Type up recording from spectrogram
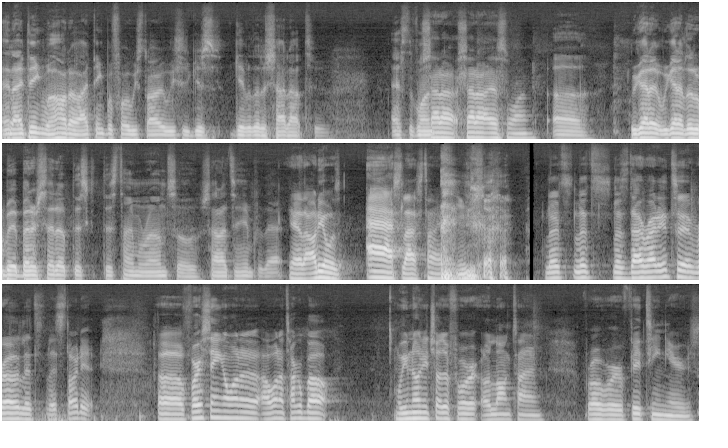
And I think, well, hold on. I think before we start, we should just give a little shout out to Esteban. Shout out, shout out S1. Uh, we got a we got a little bit better setup this this time around, so shout out to him for that. Yeah, the audio was ass last time. let's let's let's dive right into it, bro. Let's let's start it. Uh, first thing I wanna I wanna talk about. We've known each other for a long time, for over 15 years.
